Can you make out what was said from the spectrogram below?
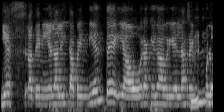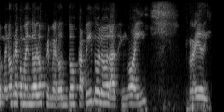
Yes, la tenía en la lista pendiente y ahora que Gabriel la por lo menos recomendó los primeros dos capítulos, la tengo ahí ready.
